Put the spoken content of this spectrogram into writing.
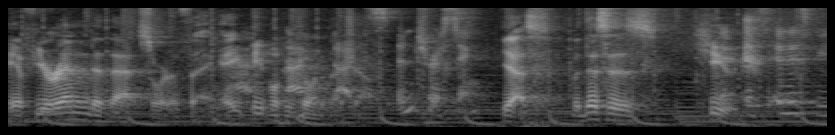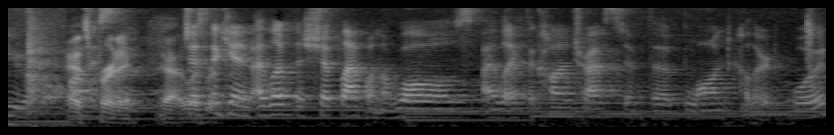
If you're into that sort of thing, eight people could go into that shower. That's interesting. Yes, but this is huge. It's, and it's beautiful. It's pretty. Yeah, Just again, I love the shiplap on the walls. I like the contrast of the blonde colored wood.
